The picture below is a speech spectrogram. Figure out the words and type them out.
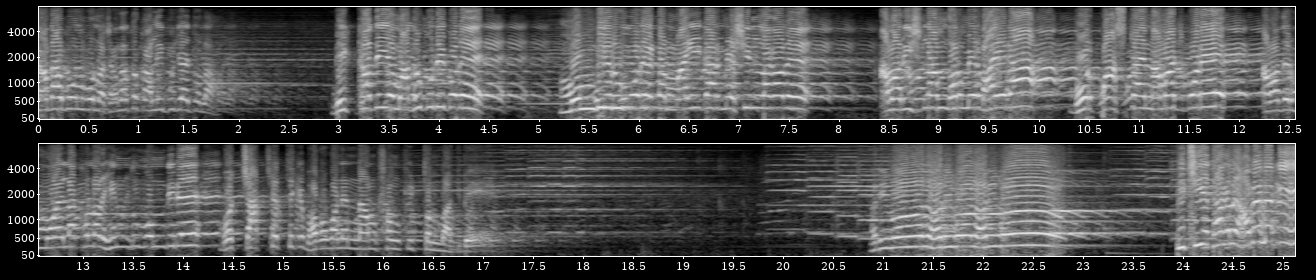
চাঁদা বলব না, চাঁদা তো কালী পূজায় তোলা। ভিক্ষা দিয়ে মাধুকুরি করে মন্দিরের উপরে একটা মাইক আর মেশিন লাগাবে। আমার ইসলাম ধর্মের ভাইয়েরা ভোর পাঁচটায় নামাজ পড়ে, আমাদের ময়লা খোলার হিন্দু মন্দিরে ভোর চারটের থেকে ভগবানের নাম সংকীর্তন বাজবে। হরিবল হরিবল হরিবল পিছিয়ে থাকলে হবে নাকি?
